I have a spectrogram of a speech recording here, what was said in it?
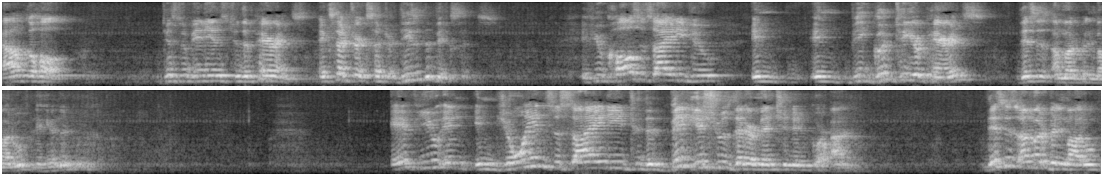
alcohol, disobedience to the parents, etc., etc. These are the big sins. If you call society to in, in be good to your parents, this is Amar bil Maruf, If you in, enjoin society to the big issues that are mentioned in Quran, this is Amar bil Maruf,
